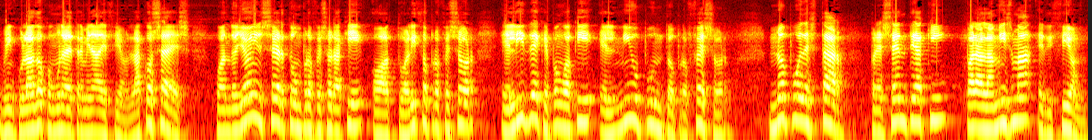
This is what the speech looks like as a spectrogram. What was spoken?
vinculado con una determinada edición. La cosa es, cuando yo inserto un profesor aquí o actualizo profesor, el ID que pongo aquí, el new.professor, no puede estar presente aquí para la misma edición.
